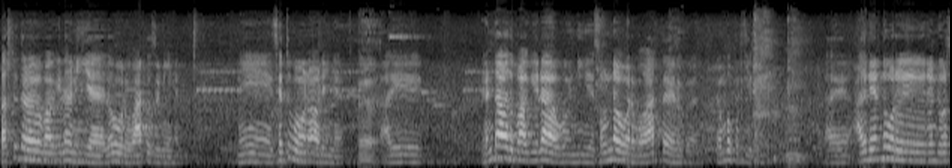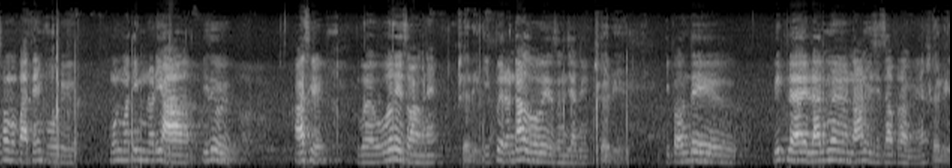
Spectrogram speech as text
ஃபஸ்ட்டு தடவை பார்க்கல நீங்கள் ஏதோ ஒரு வார்த்தை சொன்னீங்க. நீ செத்து போகணும் அப்படின்னு அது ரெண்டாவது பார்க்கல நீங்கள் சொன்ன ஒரு வார்த்தை எனக்கு ரொம்ப பிடிச்சிருக்கு. அது அதுலேருந்து ஒரு ரெண்டு வருஷமா பார்த்தேன். இப்போ ஒரு மூணு மாதத்துக்கு முன்னாடி இது ஆசிரியர் இப்போ உபதேசம் வாங்கினேன். சரி. இப்போ ரெண்டாவது உபதேசம் செஞ்சாங்க சரி. இப்போ வந்து வீட்டில் எல்லாருமே நான்வெஜ் சாப்பிட்றாங்க. சரி.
